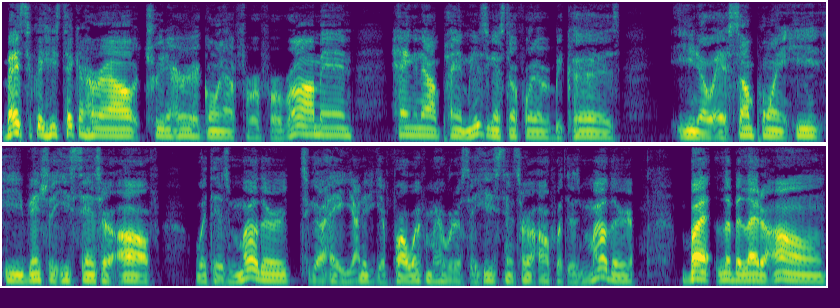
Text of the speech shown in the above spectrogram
basically he's taking her out, treating her, going out for for ramen, hanging out, playing music and stuff, whatever. Because, you know, at some point he he eventually he sends her off with his mother to go, hey, y'all need to get far away from her with her. So he sends her off with his mother. But a little bit later on,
